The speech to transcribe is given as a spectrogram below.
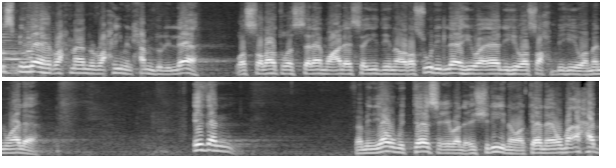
بسم الله الرحمن الرحيم الحمد لله والصلاة والسلام على سيدنا رسول الله وآله وصحبه ومن والاه. إذا فمن يوم التاسع والعشرين وكان يوم أحد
